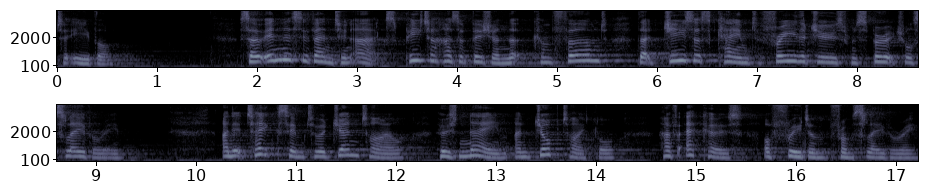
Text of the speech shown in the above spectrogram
to evil. So, in this event in Acts, Peter has a vision that confirmed that Jesus came to free the Jews from spiritual slavery. And it takes him to a Gentile whose name and job title have echoes of freedom from slavery.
